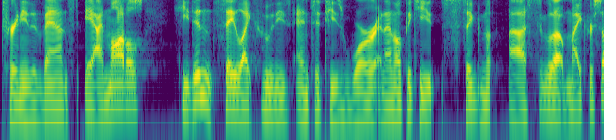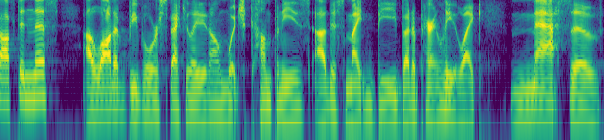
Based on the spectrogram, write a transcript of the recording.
training advanced AI models. He didn't say like who these entities were, and I don't think he signal, uh, singled out Microsoft in this. A lot of people were speculating on which companies uh, this might be, but apparently, like massive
